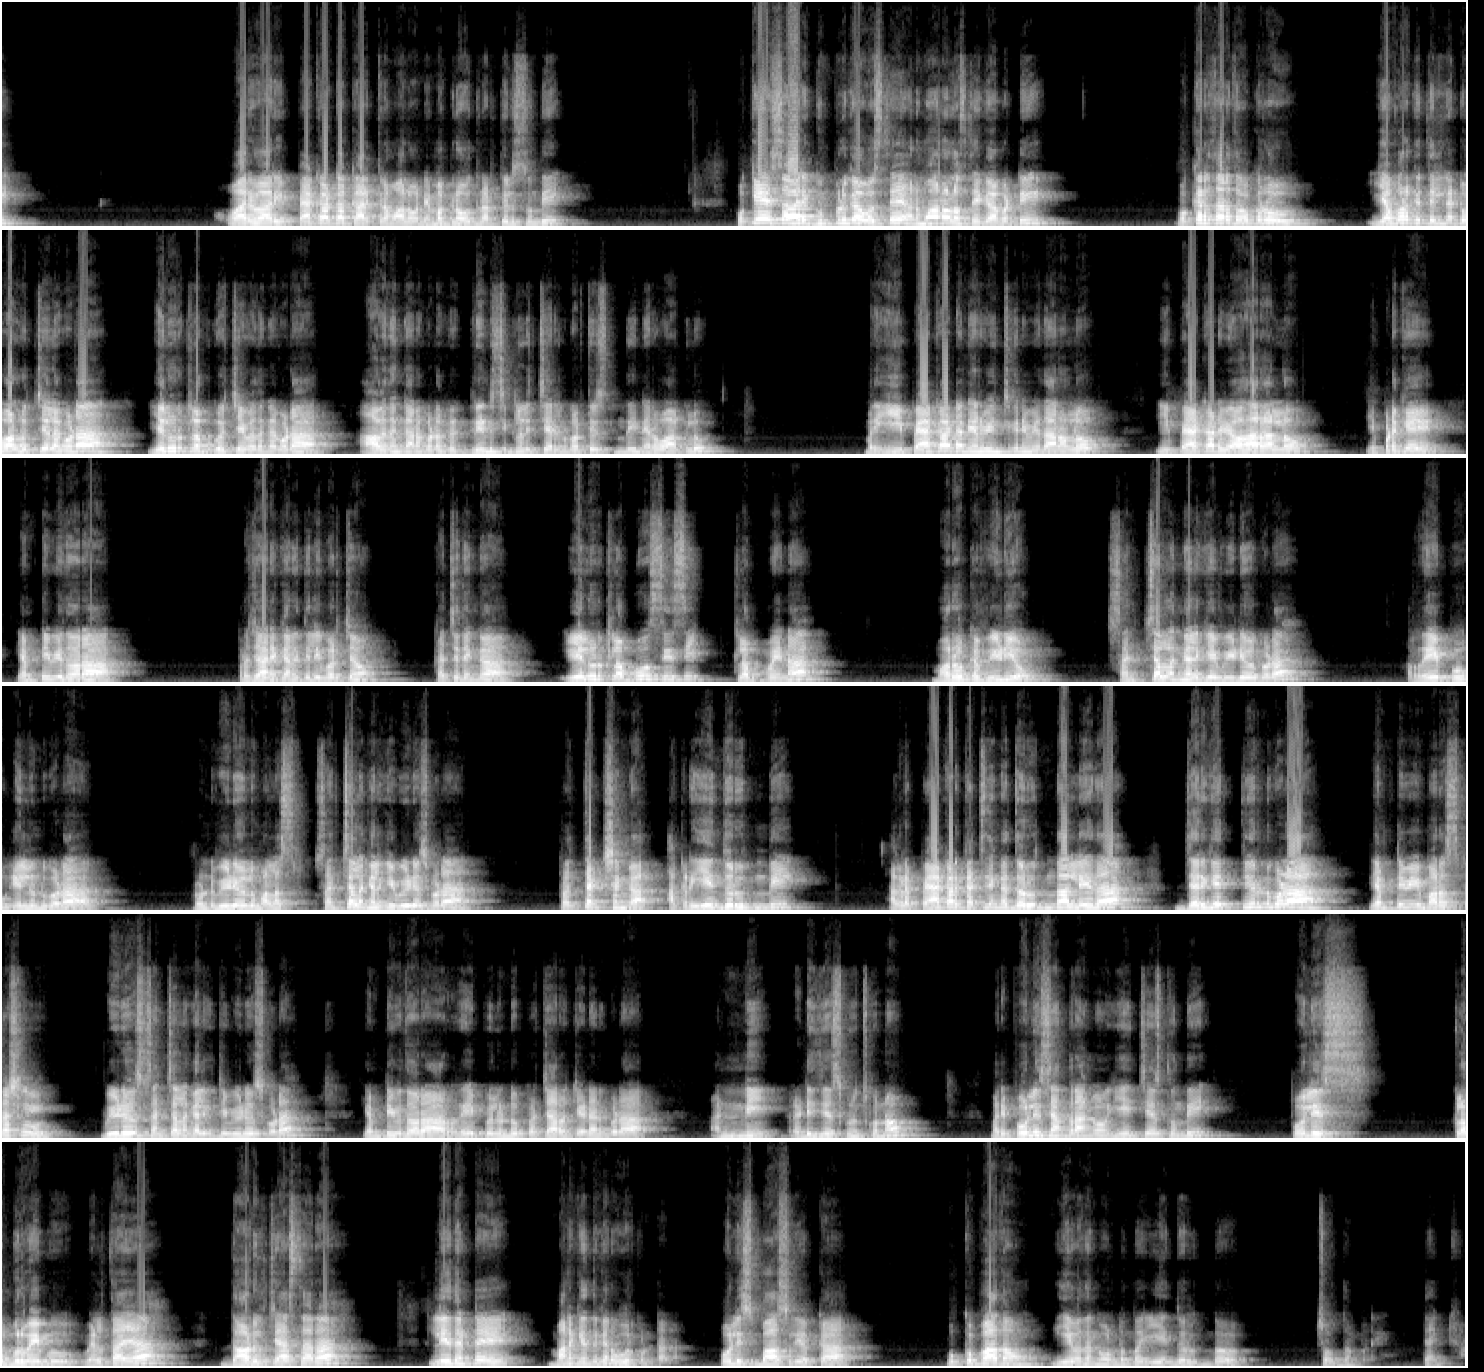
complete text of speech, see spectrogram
వారి వారి పేకాట కార్యక్రమాలు నిమగ్నం అవుతున్నట్టు తెలుస్తుంది. ఒకేసారి గుంపులుగా వస్తే అనుమానాలు వస్తాయి కాబట్టి ఒకరి తర్వాత ఒకరు ఎవరికి తెలియనట్టు వాళ్ళు వచ్చేలా కూడా ఏలూరు క్లబ్కి వచ్చే విధంగా కూడా ఆ విధంగా కూడా గ్రీన్ సిగ్నల్ ఇచ్చారని కూడా తెలుస్తుంది నిర్వాహకులు. మరి ఈ పేకాట నిర్వహించుకునే విధానంలో ఈ పేకాట వ్యవహారాల్లో ఇప్పటికే ఎంటీవీ ద్వారా ప్రజానికాన్ని తెలియపరిచాం. ఖచ్చితంగా ఏలూరు క్లబ్బు సీసీ క్లబ్ పైన మరొక వీడియో సంచలనం కలిగే వీడియో కూడా రేపు ఎల్లుండి కూడా రెండు వీడియోలు మళ్ళీ సంచలనం కలిగే వీడియోస్ కూడా ప్రత్యక్షంగా అక్కడ ఏం జరుగుతుంది అక్కడ ప్యాకర్ ఖచ్చితంగా జరుగుతుందా లేదా జరిగే తీరును కూడా ఎంటీవీ మరో స్పెషల్ వీడియోస్ సంచలనం కలిగించే వీడియోస్ కూడా ఎంటీవీ ద్వారా రేపు ఎల్లుండి ప్రచారం చేయడానికి కూడా అన్నీ రెడీ చేసుకుని ఉంచుకున్నాం. మరి పోలీస్ యంత్రాంగం ఏం చేస్తుంది? పోలీస్ క్లబ్బుల వైపు వెళ్తాయా? దాడులు చేస్తారా? లేదంటే మనకెందుకని ఊరుకుంటారా? పోలీస్ బాసుల యొక్క ఉక్కుపాదం ఏ విధంగా ఉంటుందో ఏం జరుగుతుందో చూద్దాం మరి. Thank you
